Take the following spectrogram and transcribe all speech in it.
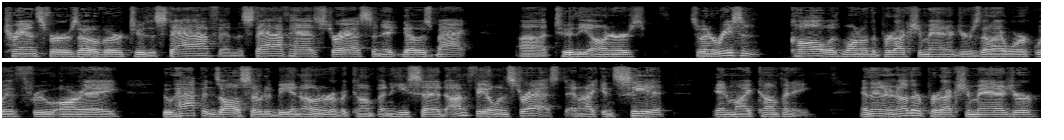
transfers over to the staff, and the staff has stress, and it goes back uh, to the owners. So, in a recent call with one of the production managers that I work with through RA, who happens also to be an owner of a company, he said, I'm feeling stressed and I can see it in my company. And then another production manager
